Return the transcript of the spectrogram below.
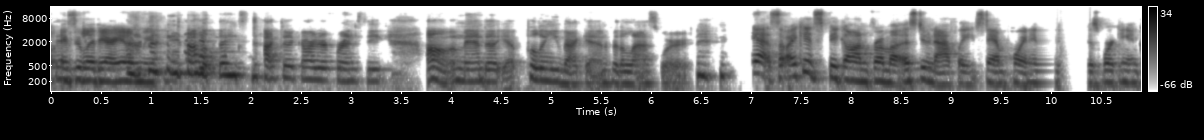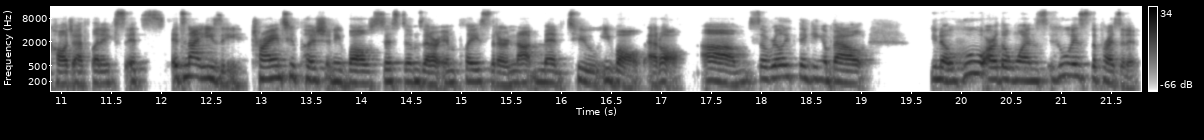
Oh, thanks. Ladarian. no, thanks, Dr. Carter Francique. Um, Amanda, yeah, pulling you back in for the last word. yeah, so I could speak on from a, a student athlete standpoint and just working in college athletics. It's it's not easy trying to push and evolve systems that are in place that are not meant to evolve at all. Um, so really thinking about, you know, who are the ones, who is the president?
